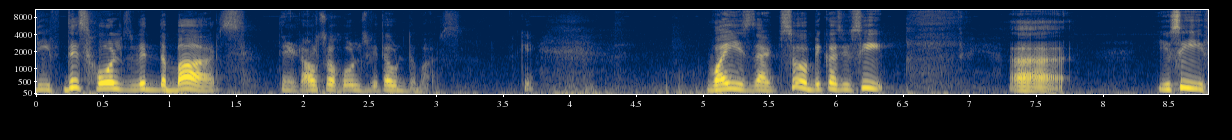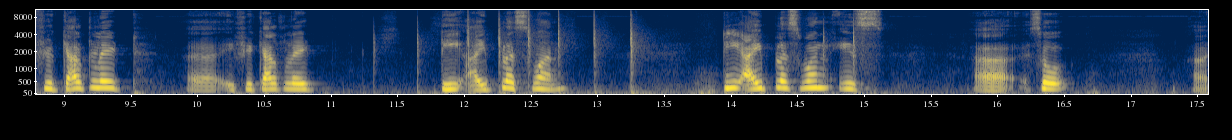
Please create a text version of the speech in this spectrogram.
if this holds with the bars then it also holds without the bars okay? Why is that? So because you see uh, you see if you calculate uh, if you calculate Ti plus 1 Ti plus 1 is uh, so uh,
